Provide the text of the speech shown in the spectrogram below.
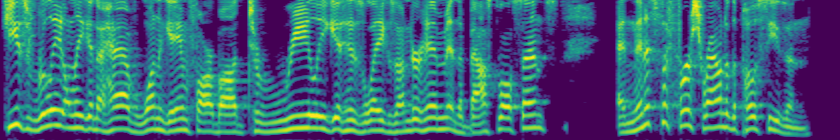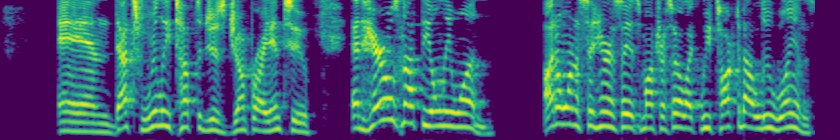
he's really only going to have one game, Farbod, to really get his legs under him in a basketball sense. And then it's the first round of the postseason. And that's really tough to just jump right into. And Harrell's not the only one. I don't want to sit here and say it's Montrezl. Like we've talked about Lou Williams.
